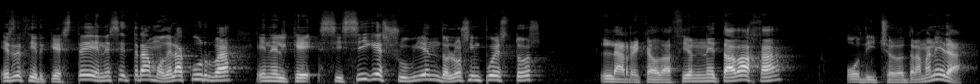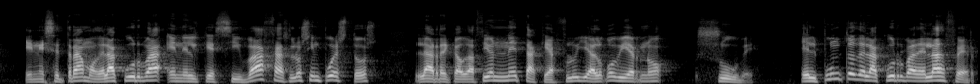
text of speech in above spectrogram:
Es decir, que esté en ese tramo de la curva en el que si sigues subiendo los impuestos, la recaudación neta baja, o dicho de otra manera, en ese tramo de la curva en el que si bajas los impuestos, la recaudación neta que afluye al gobierno sube. El punto de la curva de Laffer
